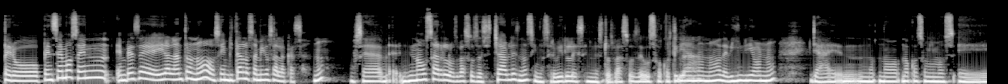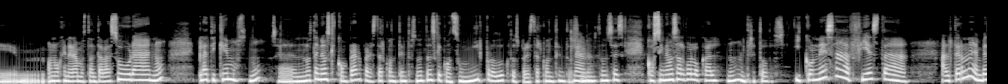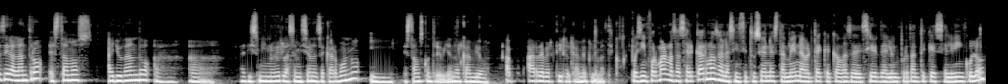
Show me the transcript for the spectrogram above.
pero pensemos en, en vez de ir al antro, ¿no? O sea, invitar a los amigos a la casa, ¿no? O sea, no usar los vasos desechables, ¿no? Sino servirles en nuestros vasos de uso cotidiano, ¿no? De vidrio, ¿no? Ya eh, no, no, no consumimos eh, o no generamos tanta basura, ¿no? Platiquemos, ¿no? O sea, no tenemos que comprar para estar contentos, no tenemos que consumir productos para estar contentos. Claro. ¿no? Entonces, cocinemos algo local, ¿no? Entre todos. Y con esa fiesta alterna, en vez de ir al antro, estamos ayudando a, a a disminuir las emisiones de carbono y estamos contribuyendo al cambio, a, revertir el cambio climático. Pues informarnos, acercarnos a las instituciones también, ahorita que acabas de decir de lo importante que es el vínculo.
